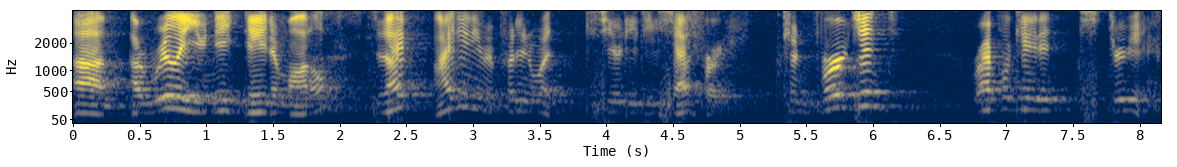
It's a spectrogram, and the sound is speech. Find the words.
um, a really unique data model. Did I, I didn't even put in what CRDT stands for. Convergent Replicated Distributed.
